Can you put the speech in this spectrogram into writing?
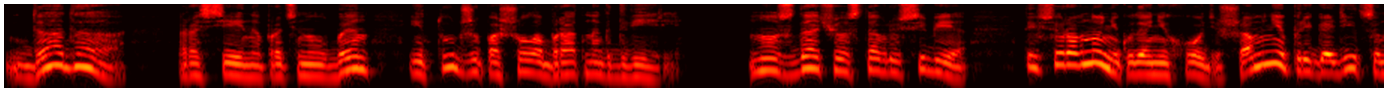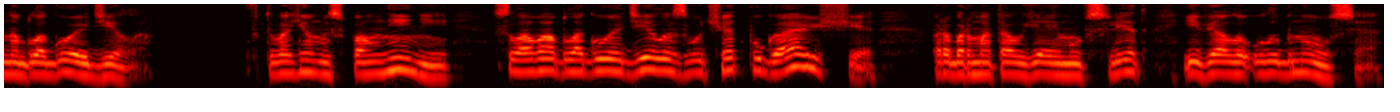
«Да-да», — рассеянно протянул Бен и тут же пошел обратно к двери. «Но сдачу оставлю себе. Ты все равно никуда не ходишь, а мне пригодится на благое дело». «В твоем исполнении слова «благое дело» звучат пугающе», — пробормотал я ему вслед и вяло улыбнулся.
